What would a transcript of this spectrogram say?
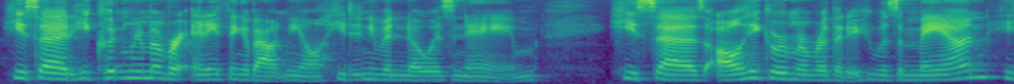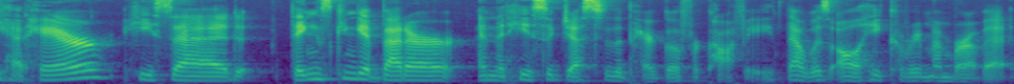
He said he couldn't remember anything about Neil. He didn't even know his name. He says all he could remember that he was a man, he had hair. He said things can get better and that he suggested the pair go for coffee. That was all he could remember of it.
